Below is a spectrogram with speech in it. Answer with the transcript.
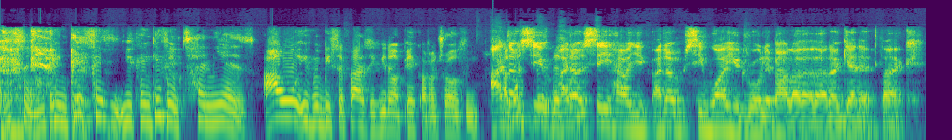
Listen, you can give him. You can give him ten years. I won't even be surprised if you don't pick up a trophy. I don't see. think there's- I don't see how you. I don't see why you'd rule him out like that. I don't get it. Like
